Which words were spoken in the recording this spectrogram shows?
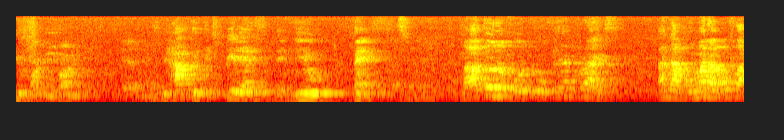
you must be born again. You have to experience the new birth. Na atoro fo du ke Christ ana ko mara bufa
